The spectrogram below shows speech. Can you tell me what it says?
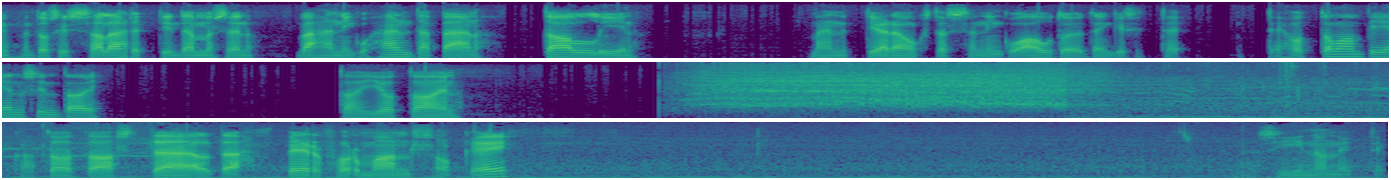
Nyt me tosissaan lähdettiin tämmöisen vähän niin kuin häntäpään talliin. Mä en nyt tiedä, onko tässä niin kuin auto jotenkin sitten tehottomampi ensin tai, tai jotain. Katsotaan täältä. Performance, okei. Okay. Siinä on niiden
